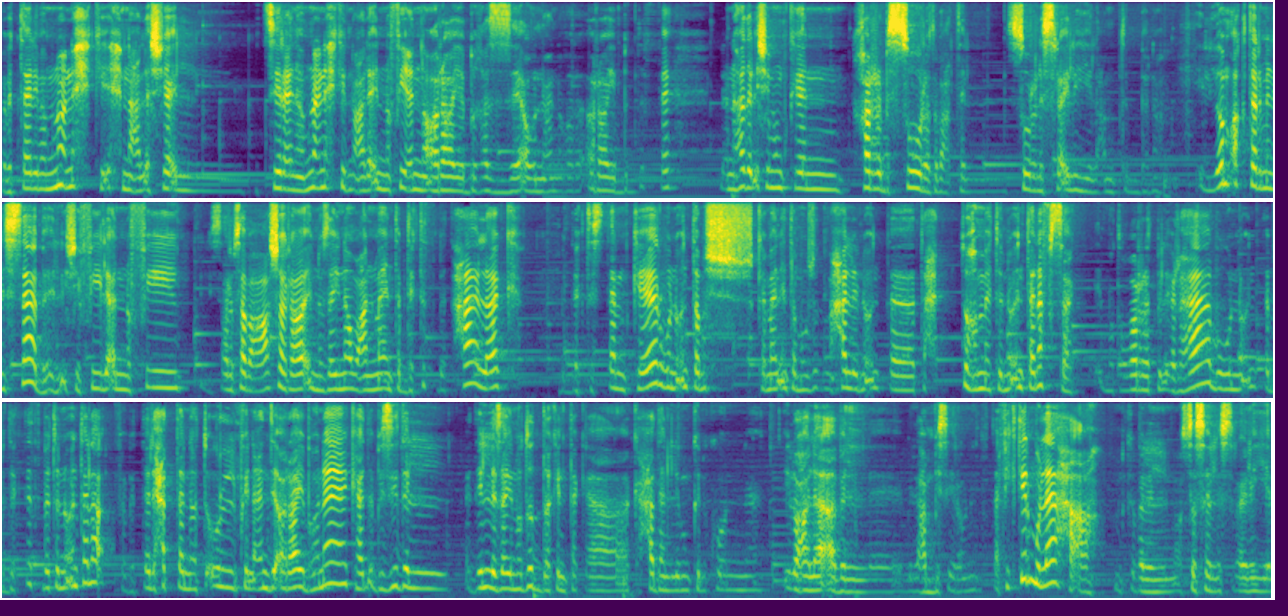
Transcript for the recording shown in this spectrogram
فبالتالي ممنوع نحكي إحنا على الأشياء اللي بتصير عنا ممنوع نحكي إنه على إنه في عنا قرايب بغزة أو إنه عنا قرايب بالضفه لأنه هذا الإشي ممكن يخرب الصورة تبعت الصورة الإسرائيلية اللي عم تنبنى. اليوم أكثر من السابق الإشي فيه لأنه في صار بسبعة عشرة إنه زي نوعا ما أنت بدك تثبت حالك بدك تستنكر وإنه أنت مش كمان أنت موجود محل إنه أنت تحت تهمة إنه أنت نفسك. متورط بالإرهاب وإنه أنت بدك تثبت إنه أنت لا. فبالتالي حتى إنه تقول يمكن عندي قرايب هناك هذا بيزيد الأدلة زي إنه ضدك أنت كحدا اللي ممكن يكون له علاقة باللي عم بيصير في كثير ملاحقة من قبل المؤسسة الإسرائيلية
